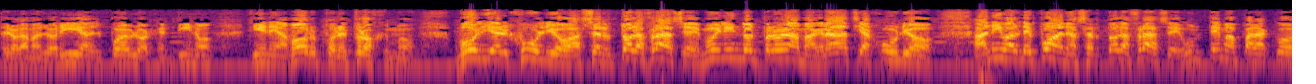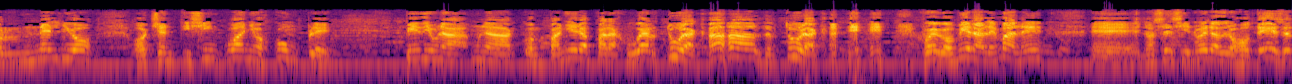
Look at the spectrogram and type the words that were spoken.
pero la mayoría del pueblo argentino tiene amor por el prójimo. Muller Julio acertó la frase, muy lindo el programa, gracias Julio. Aníbal de Puan acertó la frase, un tema para Cornelio, 85 años cumple pide una, una compañera para jugar Turak. ¡Ah, del Turak! Juego bien alemán, ¿eh? ¿eh? No sé si no era de los hoteles,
